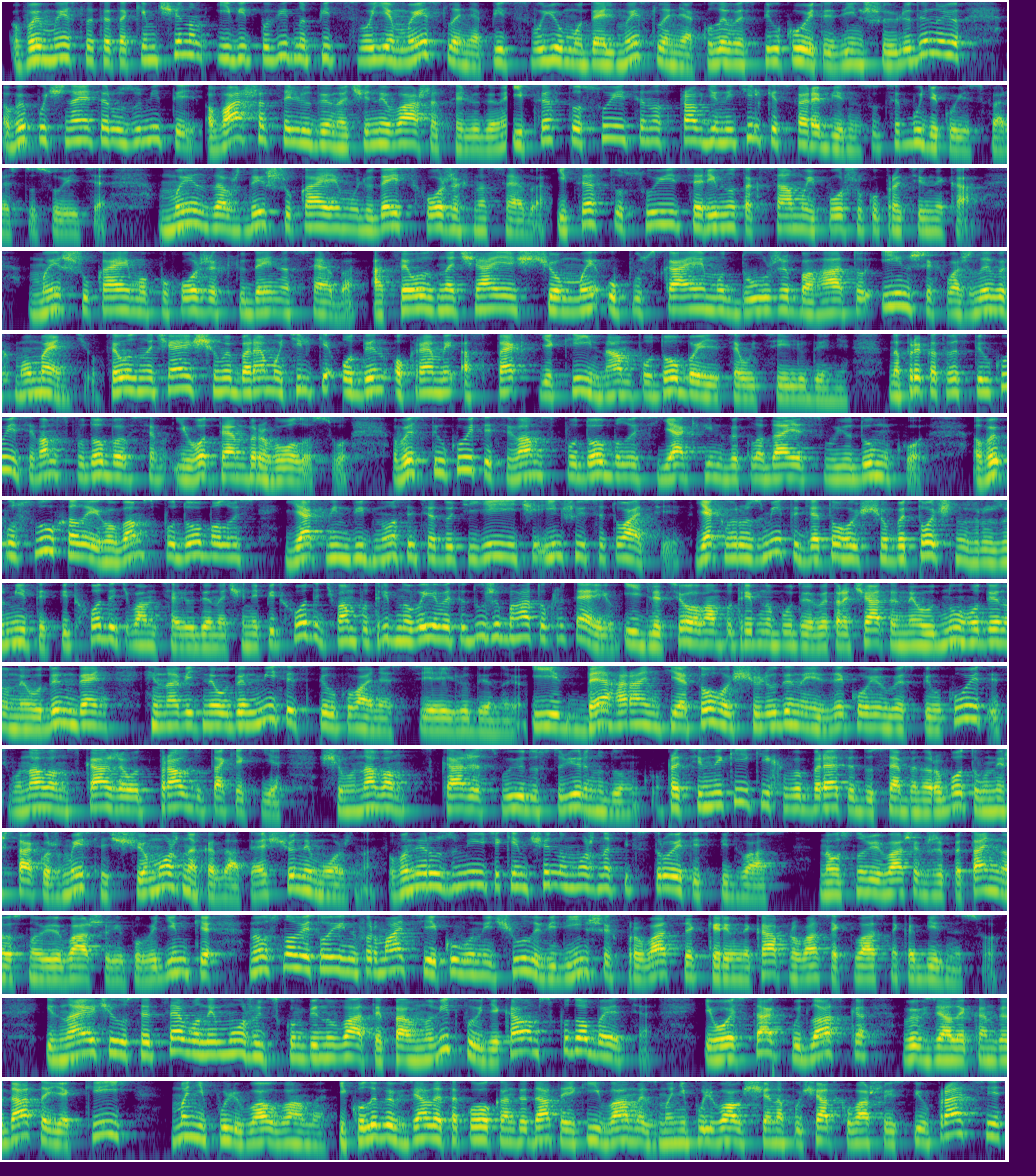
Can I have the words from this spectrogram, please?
Ви мислите таким чином, і відповідно під своє мислення, під свою модель мислення, коли ви спілкуєтесь з іншою людиною, ви починаєте розуміти, ваша це людина чи не ваша це людина. І це стосується насправді не тільки сфери бізнесу, це будь-якої сфери стосується. Ми завжди шукаємо людей, схожих на себе, і це стосується рівно так само і пошуку працівника. Ми шукаємо похожих людей на себе, а це означає, що ми упускаємо дуже багато інших важливих моментів. Це означає, що ми беремо тільки один окремий аспект, який нам подобається у цій людині. Наприклад, ви спілкуєтеся, вам сподобався його тембр голосу. Ви спілкуєтесь, вам сподобалось, як він викладає свою думку. Ви послухали його, вам сподобалось, як він відноситься до тієї чи іншої ситуації. Як ви розумієте, для того, щоб точно зрозуміти, підходить вам ця людина чи не підходить, вам потрібно виявити дуже багато критеріїв. І для цього вам потрібно буде витрачати не одну годину, не один день і навіть не один місяць спілкування з цією людиною. І де гарантія того, що людина, із якою ви спілкуєтесь, вона вам скаже от правду так, як є, що вона вам скаже свою достовірну думку. Працівники, яких ви берете до себе на роботу, вони ж також мислять, що можна казати, а що не можна. Вони розуміють, яким чином можна підстроїтись під вас. На основі ваших же питань, на основі вашої поведінки, на основі тої інформації, яку вони чули від інших про вас як керівника, про вас як власника бізнесу. І знаючи усе це, вони можуть скомбінувати певну відповідь, яка вам сподобається. І ось так, будь ласка, ви взяли кандидата, який маніпулював вами. І коли ви взяли такого кандидата, який вами зманіпулював ще на початку вашої співпраці,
